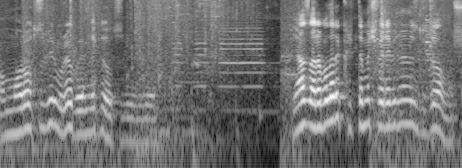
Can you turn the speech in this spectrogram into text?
O moru 31 vuruyor, bu elimdeki de 31 vuruyor. Yalnız arabaları 40 damage verebilmemiz güzel olmuş.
